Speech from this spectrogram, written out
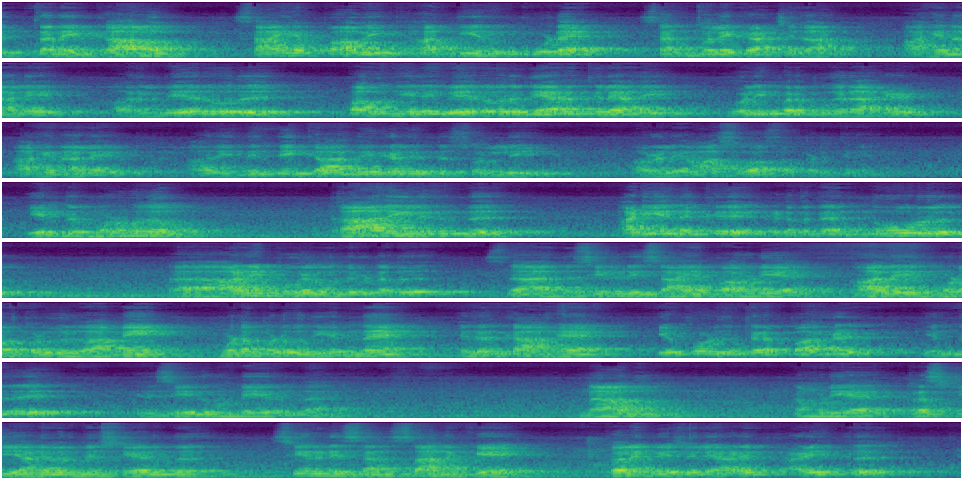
எத்தனை காலம் சாயப்பாவை காட்டியதும் கூட சன் தொலைக்காட்சி தான். ஆகினாலே அவர்கள் வேறொரு பகுதியிலே வேறொரு நேரத்திலே அதை ஒளிபரப்புகிறார்கள். ஆகினாலே அதை நிந்திக்காதீர்கள் என்று சொல்லி அவர்களை ஆசுவாசப்படுத்தினேன். இன்று முழுவதும் காலையிலிருந்து அடியனுக்கு கிட்டத்தட்ட நூறு அழைப்புகள் வந்துவிட்டது. அந்த சீரடி சாயப்பாருடைய ஆலயம் மூடப்படுகிறதாமே மூடப்படுவது என்ன எதற்காக எப்பொழுது திறப்பார்கள் என்று இது செய்து கொண்டே இருந்தார். நானும் நம்முடைய ட்ரஸ்டி அனைவருமே சேர்ந்து சீரடி சன்ஸ்தானுக்கே தொலைபேசியில் அழை அழைத்து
